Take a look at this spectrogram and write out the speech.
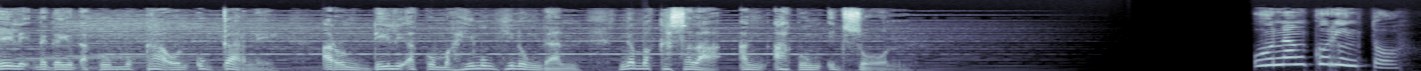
dili na gayud ako mukaon og karne aron dili ako mahimong hinungdan nga makasala ang akong igsoon. Unang Korinto,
